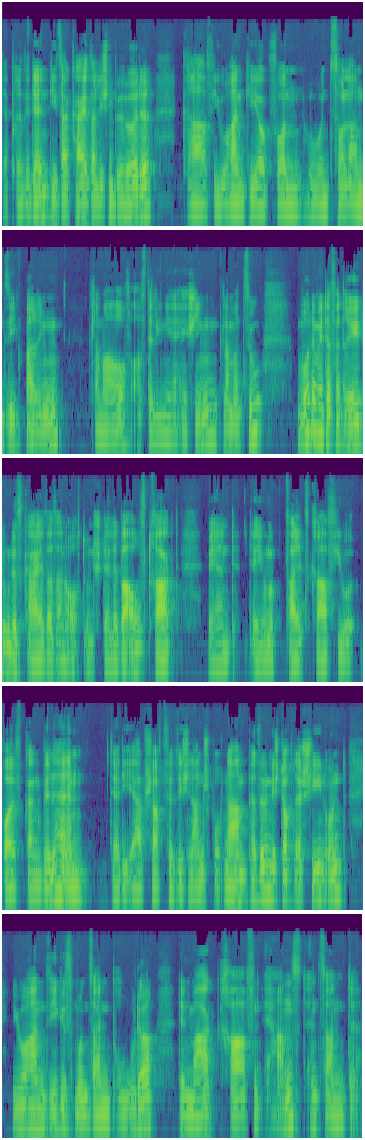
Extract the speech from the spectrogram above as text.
Der Präsident dieser kaiserlichen Behörde, Graf Johann Georg von Hohenzollern-Sigmaringen Klammer auf, aus der Linie Hechingen, Klammer zu, wurde mit der Vertretung des Kaisers an Ort und Stelle beauftragt, während der junge Pfalzgraf Wolfgang Wilhelm der die Erbschaft für sich in Anspruch nahm, persönlich dort erschien und Johann Sigismund seinen Bruder, den Markgrafen Ernst, entsandte.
